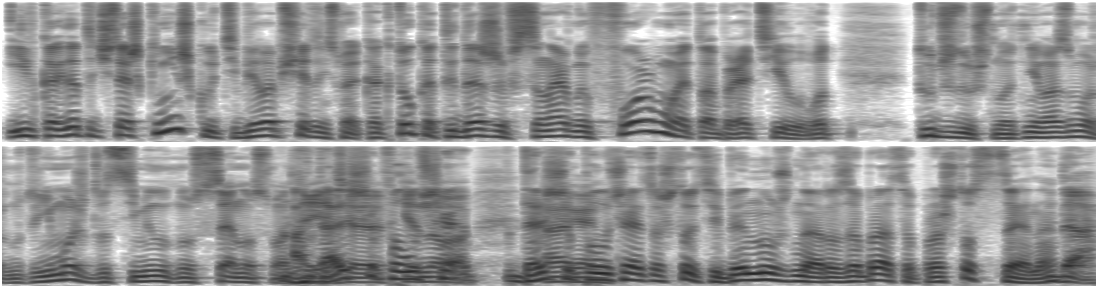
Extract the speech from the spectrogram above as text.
и когда ты читаешь книжку, тебе вообще это не смотрит. Как только ты даже в сценарную форму это обратил, вот тут ждешь, ну это невозможно. Ну, ты не можешь 20-минутную сцену А смотреть дальше, э, кино. получа- дальше А, получается, что тебе нужно разобраться, про что сцена. Да.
